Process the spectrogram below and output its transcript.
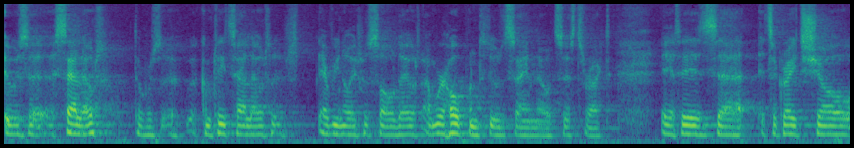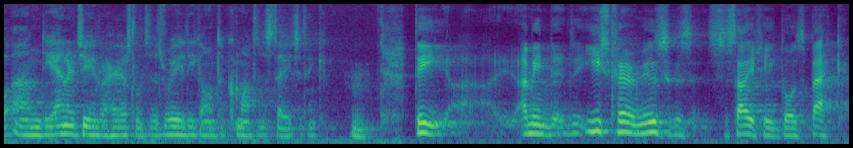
it was a, a sellout. There was a, a complete sellout. Was, every night was sold out, and we're hoping to do the same now at Sister Act. It is uh, it's a great show, and the energy in rehearsals is really going to come onto the stage. I think. Hmm. The, uh, I mean, the, the East Clare Music Society goes back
